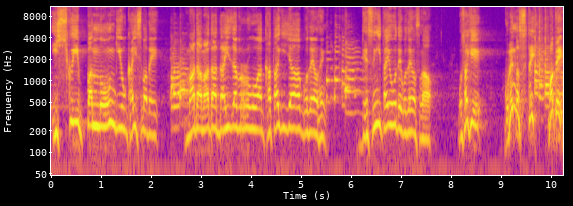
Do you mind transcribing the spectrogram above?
一宿一般の恩義を返すまでまだまだ大三郎は堅気じゃございません。出過ぎたようでございますがお先ごめんなすって待て。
